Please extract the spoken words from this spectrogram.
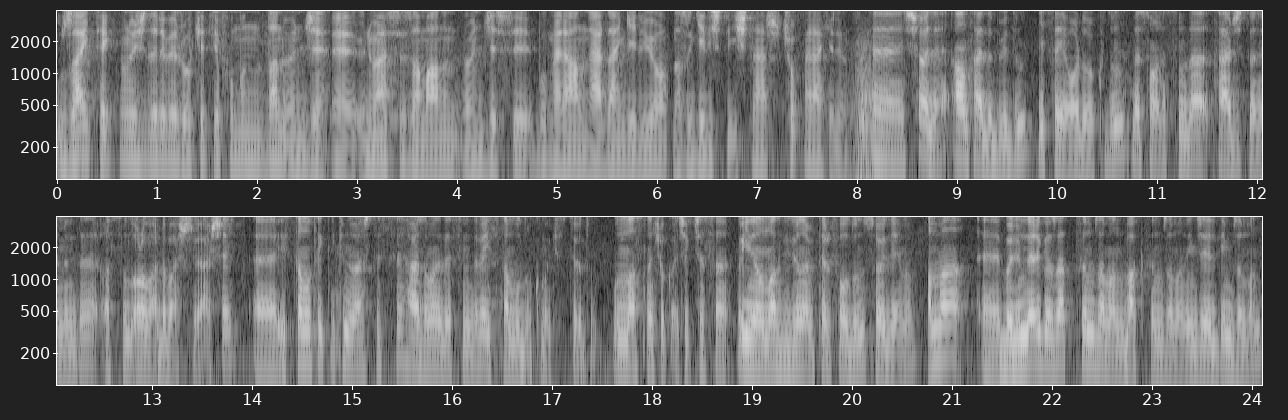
uzay teknolojileri ve roket yapımından önce, e, üniversite zamanın öncesi bu merakın nereden geliyor? Geliyor? Nasıl gelişti işler? Çok merak ediyorum. Ee, şöyle Antalya'da büyüdüm. Liseyi orada okudum ve sonrasında tercih döneminde asıl oralarda başlıyor her şey. Ee, İstanbul Teknik Üniversitesi her zaman hedefimde ve İstanbul'da okumak istiyordum. Bunun aslında çok açıkçası inanılmaz vizyoner bir tarafı olduğunu söyleyemem. Ama e, bölümlere göz attığım zaman, baktığım zaman, incelediğim zaman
